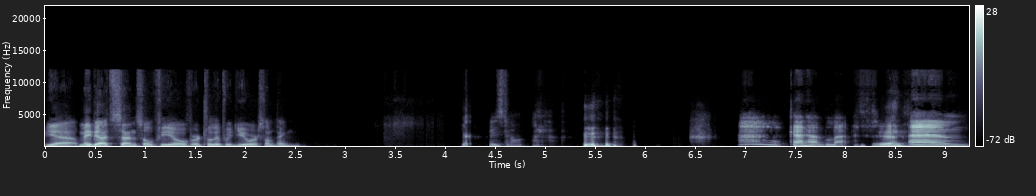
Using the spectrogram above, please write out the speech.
yeah, maybe I'd send Sophie over to live with you or something. Please don't. Can't handle that. Yeah. Um,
